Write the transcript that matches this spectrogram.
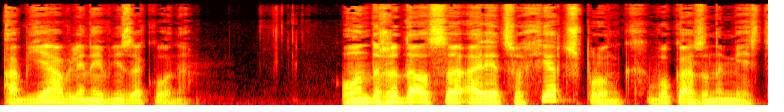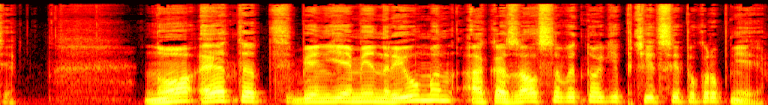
объявленной вне закона. Он дожидался Арецу Херцшпрунг в указанном месте. Но этот Беньямин Рюман оказался в итоге птицей покрупнее.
